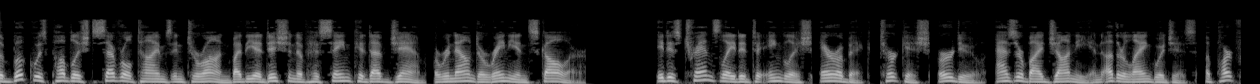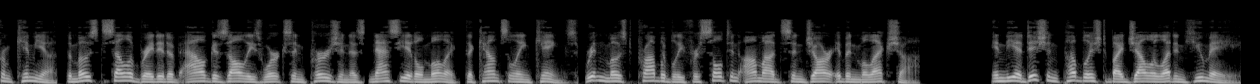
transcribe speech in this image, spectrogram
The book was published several times in Tehran by the edition of Hussein Kadev Jam, a renowned Iranian scholar. It is translated to English, Arabic, Turkish, Urdu, Azerbaijani and other languages. Apart from Kimya, the most celebrated of al-Ghazali's works in Persian is Nasihat al-Muluk The Counseling Kings, written most probably for Sultan Ahmad Sanjar ibn Malekshah. In the edition published by Jalaluddin Humayi,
